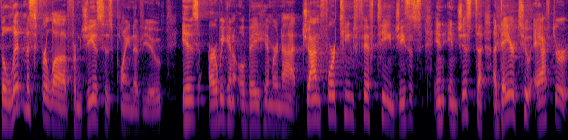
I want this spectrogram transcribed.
the litmus for love from Jesus' point of view is are we going to obey him or not? John 14, 15, Jesus, in, in just a, a day or two after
